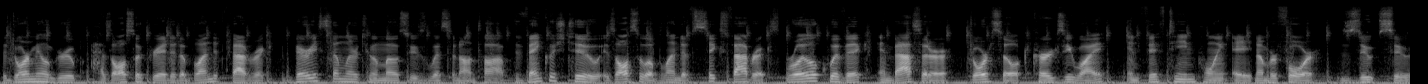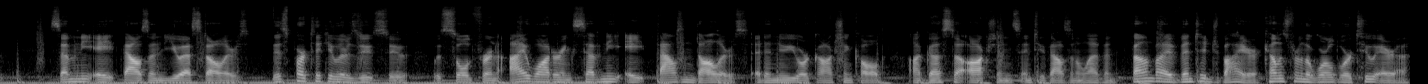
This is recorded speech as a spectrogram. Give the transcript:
the Dormeuil Group has also created a blended fabric very similar to Amosu's listed on top. The Vanquish 2 is also a blend of six fabrics, Royal Quivik, Ambassador, Dorsilk, Kyrgyz White, and 15.8. Number 4. Zoot Suit, 78,000 US dollars. This particular zoot suit was sold for an eye-watering $78,000 at a New York auction called Augusta Auctions in 2011. Found by a vintage buyer, comes from the World War II era.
